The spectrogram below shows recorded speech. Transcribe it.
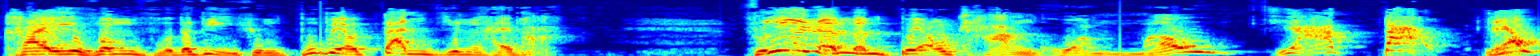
开封府的弟兄不要担惊害怕，责人们不要猖狂。毛家到了，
